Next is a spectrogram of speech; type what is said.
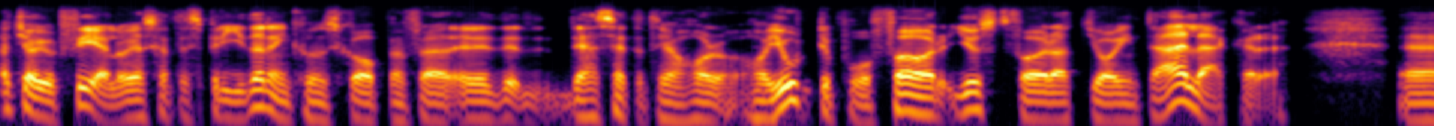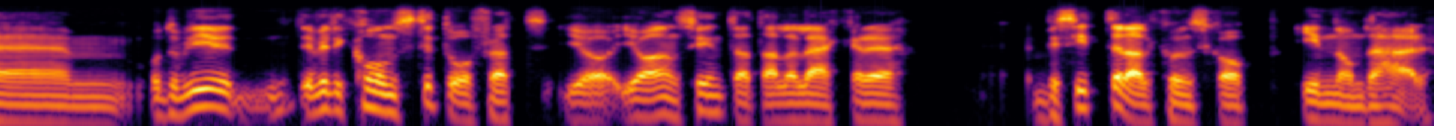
att jag har gjort fel och jag ska inte sprida den kunskapen för det, det här sättet jag har, har gjort det på för just för att jag inte är läkare. Ehm, och då blir det väldigt konstigt då för att jag, jag anser inte att alla läkare besitter all kunskap inom det här.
